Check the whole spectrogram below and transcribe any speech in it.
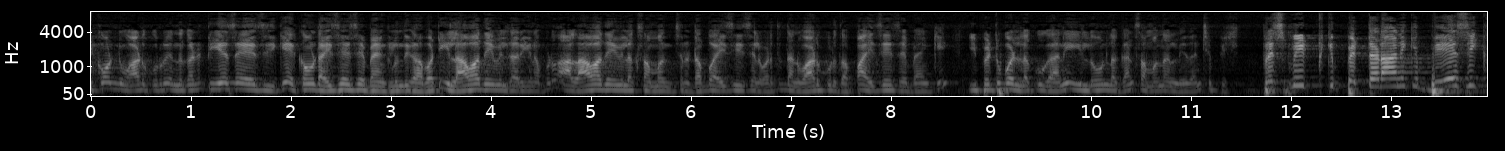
అకౌంట్ని వాడుకుర్రు. ఎందుకంటే టీఎస్ఐఐసికి అకౌంట్ ఐసిఐసిఐ బ్యాంకులు ఉంది కాబట్టి ఈ లావాదేవీలు జరిగినప్పుడు ఆ లావాదేవీలకు సంబంధించిన డబ్బు ఐసిఐసిఐలు పడితే దాన్ని వాడుకురు తప్ప ఐసిఐసిఐ బ్యాంక్కి ఈ పెట్టుబడులకు కానీ ఈ లోన్లకు కానీ సంబంధం లేదని చెప్పేసి ప్రెస్ మీట్కి పెట్టడానికి బేసిక్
